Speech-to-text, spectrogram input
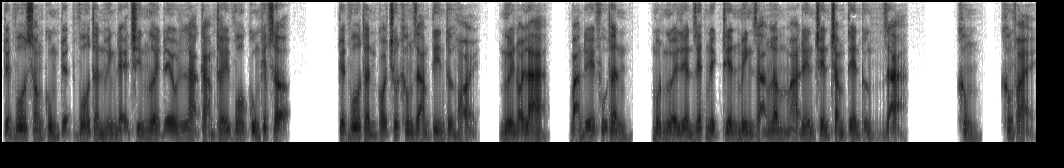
tuyệt vô song cùng tuyệt vô thần huynh đệ chín người đều là cảm thấy vô cùng khiếp sợ tuyệt vô thần có chút không dám tin tưởng hỏi, ngươi nói là, bản đế phụ thân, một người liền giết nghịch thiên minh giáng lâm mà đến trên trăm tên cường giả? Không không phải,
